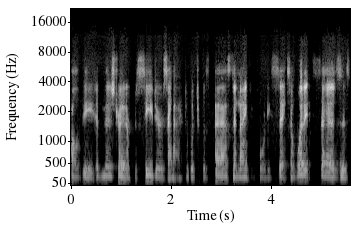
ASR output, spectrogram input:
called the Administrative Procedures Act, which was passed in 1946. And what it says is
